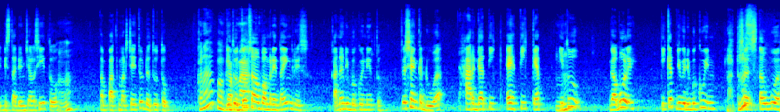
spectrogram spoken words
di stadion Chelsea itu Hah? tempat merch itu udah tutup kenapa? ditutup Karena sama pemerintah Inggris karena dibekuin itu terus yang kedua harga tik eh tiket Mhm. itu nggak boleh tiket juga dibekuin Lah, terus? Se- setahu gua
